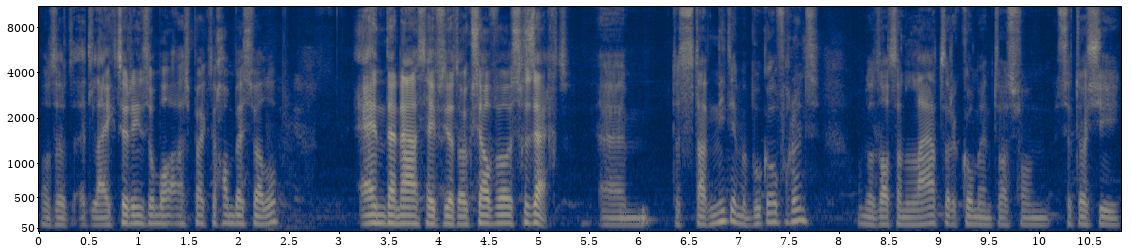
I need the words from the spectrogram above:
Want het, het lijkt er in sommige aspecten gewoon best wel op. En daarnaast heeft hij dat ook zelf wel eens gezegd. Ehm, dat staat niet in mijn boek overigens, omdat dat een latere comment was van Satoshi.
